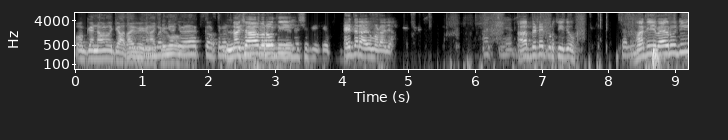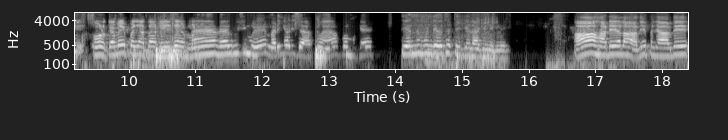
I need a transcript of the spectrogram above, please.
ਉਹ ਅੱਗੇ ਨਾਲੋਂ ਜ਼ਿਆਦਾ ਹੀ ਵਿਕਣਾ ਸ਼ੁਰੂ ਹੋ ਗਿਆ। ਨਸ਼ਾ ਵਿਰੋਧੀ ਇੱਧਰ ਆਇਓ ਮੜਾ ਜਾ ਅੱਛਾ। ਆ ਬੇਟੇ ਕੁਰਸੀ ਦਿਓ। ਹਾਂਜੀ ਵੈਗਰੂ ਜੀ ਹੁਣ ਕਿਵੇਂ ਪੰਜਾ ਤੁਹਾਡੇ ਇਥੇ? ਮੈਂ ਵੈਗਰੂ ਜੀ ਮੁਰੇ ਮੜੀ ਵਾਲੀ ਸਾਈਡ ਤੋਂ ਆਇਆ ਘੁੰਮ ਕੇ। ਤਿੰਨ ਮੁੰਡੇ ਉੱਥੇ ਟੀਕੇ ਲਾ ਕੇ ਨਿਕਲੇ। ਆ ਸਾਡੇ ਹਾਲਾਤ ਦੇ ਪੰਜਾਬ ਦੇ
